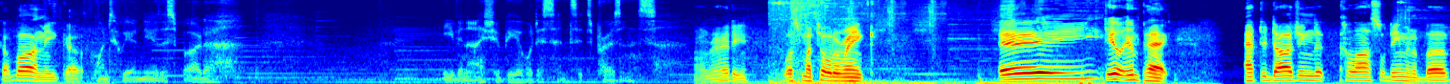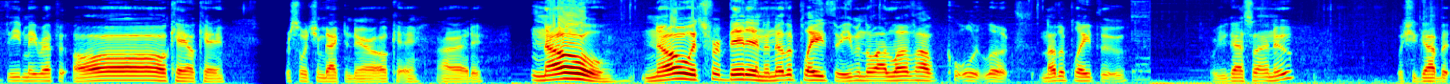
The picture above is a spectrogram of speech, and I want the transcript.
Come on, Nico. Once we are near the Sparda, even I should be able to sense its presence. Alrighty. What's my total rank? Hey, deal impact. After dodging the colossal demon above, feed may rep it. Oh, okay, okay. We're switching back to Nero. Okay, alrighty. No, no, it's forbidden. Another playthrough, even though I love how cool it looks. Another playthrough. Well, you got something new? What you got? But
